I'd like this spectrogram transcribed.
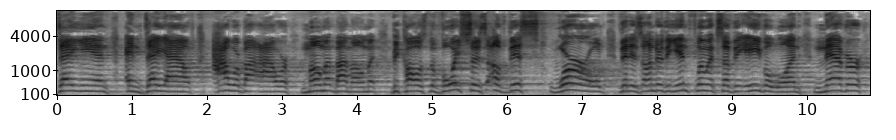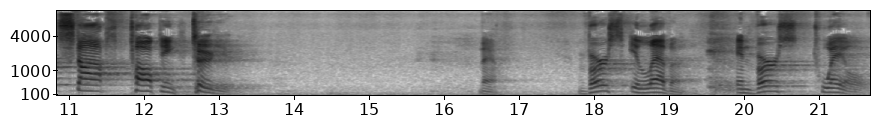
day in and day out, hour by hour, moment by moment, because the voices of this world that is under the influence of the evil one never stops talking to you. Now, verse 11 and verse 12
